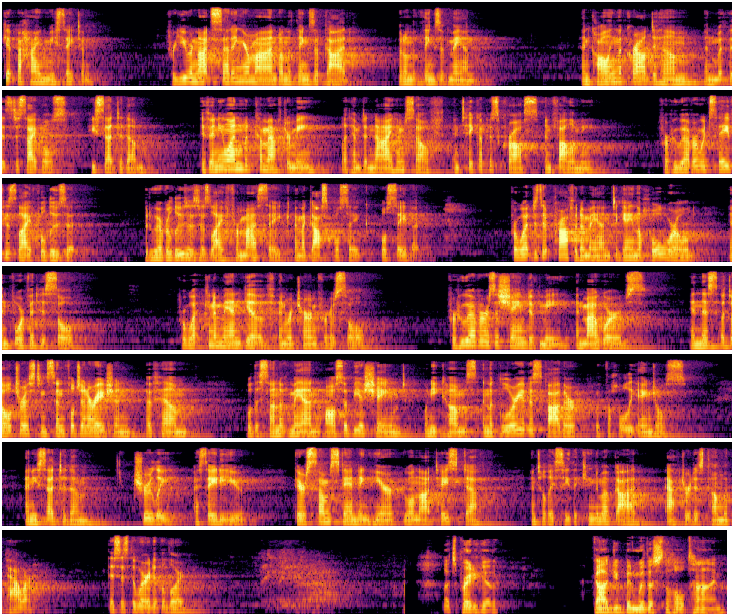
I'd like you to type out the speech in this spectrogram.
Get behind me, Satan. For you are not setting your mind on the things of God, but on the things of man. And calling the crowd to him and with his disciples, he said to them, If anyone would come after me, let him deny himself and take up his cross and follow me. For whoever would save his life will lose it, but whoever loses his life for my sake and the gospel's sake will save it. For what does it profit a man to gain the whole world? And forfeit his soul. For what can a man give in return for his soul? For whoever is ashamed of me and my words in this adulterous and sinful generation, of him will the Son of Man also be ashamed when he comes in the glory of his Father with the holy angels. And he said to them, Truly, I say to you, there are some standing here who will not taste death until they see the kingdom of God after it has come with power. This is the word of the Lord. Let's pray together. God, you've been with us the whole time,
